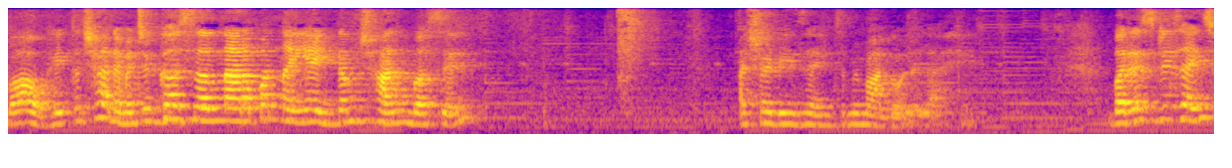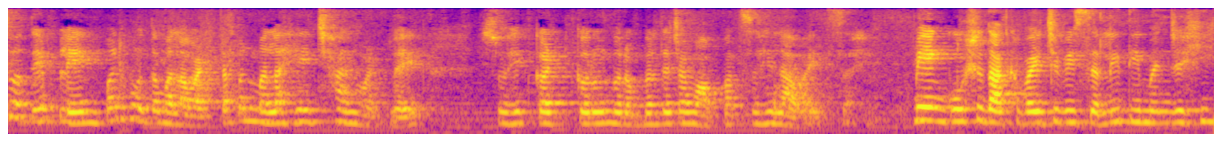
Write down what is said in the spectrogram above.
वाव हे तर छान आहे. म्हणजे घसरणारं पण नाही आहे एकदम छान बसेल. अशा डिझाईनचं मी मागवलेलं आहे. बरेच डिझाईन्स होते. प्लेन पण होतं मला वाटतं. पण मला हे छान वाटलंय. सो हे कट करून बरोबर त्याच्या मापाचं हे लावायचं आहे. मी एक गोष्ट दाखवायची विसरली ती म्हणजे ही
